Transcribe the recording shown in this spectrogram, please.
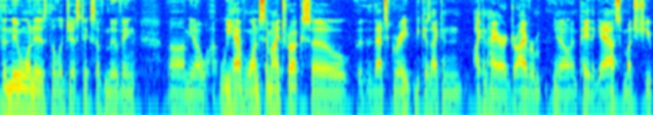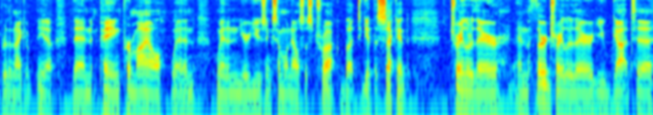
the new one is the logistics of moving. Um, you know, we have one semi truck, so that's great because I can I can hire a driver, you know, and pay the gas much cheaper than I can, you know, than paying per mile when when you're using someone else's truck. But to get the second trailer there and the third trailer there, you've got to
